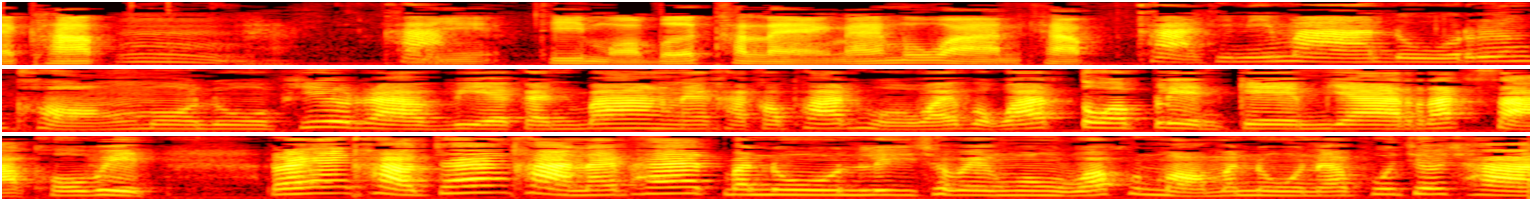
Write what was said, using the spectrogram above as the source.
นะครับค่ะนี้ที่หมอเบิร์ตแถลงนะเมื่อวานครับ ค่ะ ทีนี้มาดูเรื่องของโมนูพิราเวียกันบ้างนะคะเขาพาดหัวไว้บอกว่าตัวเปลี่ยนเกมยารักษาโควิด รายงานข่าวแจ้งค่ะนายแพทย์มนูนลีชเวงวงหรือว่าคุณหมอมนูนนะผู้เชี่ยวชาญ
